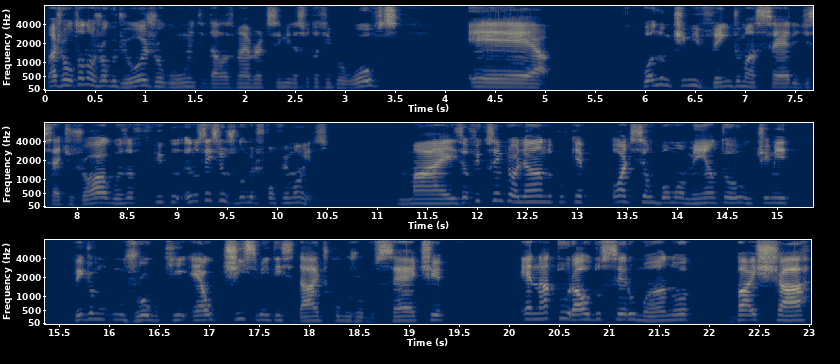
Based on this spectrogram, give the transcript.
Mas voltando ao jogo de hoje, jogo 1 entre Dallas Mavericks e Minnesota Timberwolves. É... Quando um time vem de uma série de sete jogos, eu fico. Eu não sei se os números confirmam isso. Mas eu fico sempre olhando porque pode ser um bom momento. O time vem de um jogo que é altíssima intensidade, como o jogo 7. É natural do ser humano baixar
